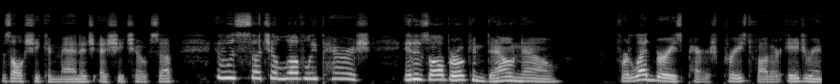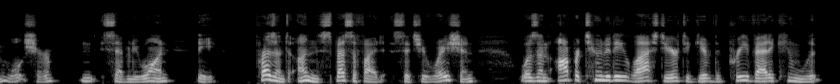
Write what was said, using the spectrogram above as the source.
is all she can manage as she chokes up. It was such a lovely parish. It is all broken down now. For Ledbury's parish priest, Father Adrian Wiltshire, 71, the present unspecified situation was an opportunity last year to give the pre Vatican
